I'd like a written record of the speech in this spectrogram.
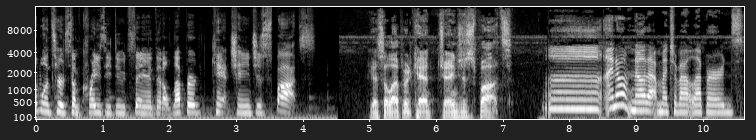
once heard some crazy dude saying that a leopard can't change his spots. Guess a leopard can't change his spots. Uh, I don't know that much about leopards.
